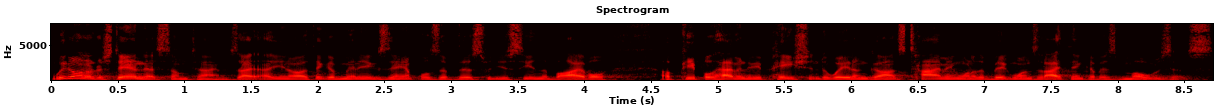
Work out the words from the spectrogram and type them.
We don't understand that sometimes. I, I, you know, I think of many examples of this when you see in the Bible of people having to be patient to wait on God's timing. One of the big ones that I think of is Moses.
